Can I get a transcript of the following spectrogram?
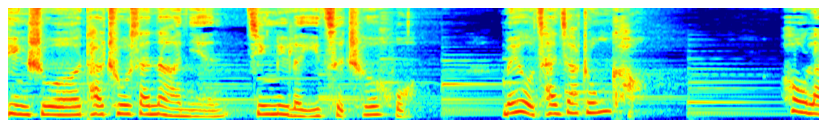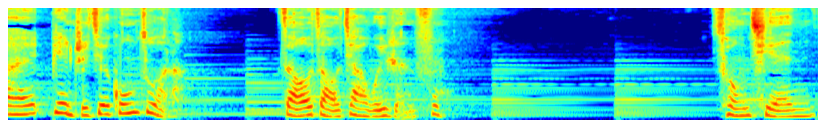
听说他初三那年经历了一次车祸，没有参加中考，后来便直接工作了，早早嫁为人妇。从前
